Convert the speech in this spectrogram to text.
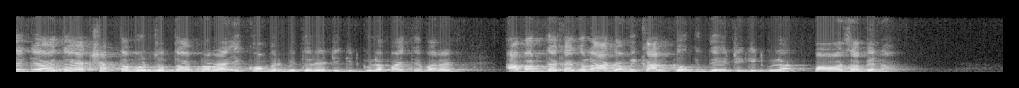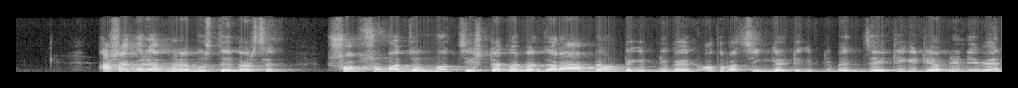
থেকে হয়তো এক সপ্তাহ পর্যন্ত আপনারা এই কমের ভিতরে এই টিকিটগুলো পাইতে পারেন। আবার দেখা গেল আগামীকালকেও কিন্তু এই টিকিটগুলো পাওয়া যাবে না। আশা করি আপনারা বুঝতেই পারছেন। সব সময়ের জন্য চেষ্টা করবেন যারা আপ ডাউন টিকিট নেবেন অথবা সিঙ্গেল টিকিট নেবেন, যেই টিকিটই আপনি নেবেন,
